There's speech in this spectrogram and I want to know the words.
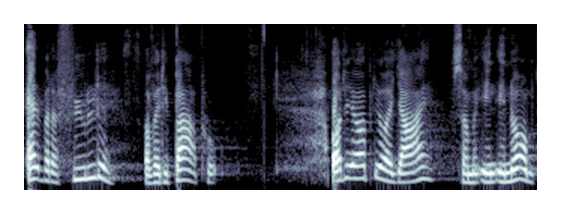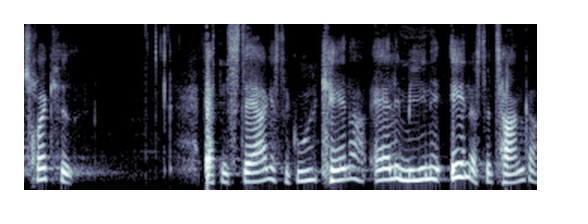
alt, hvad der fyldte og hvad de bar på. Og det oplever jeg som en enorm tryghed, at den stærkeste Gud kender alle mine inderste tanker,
